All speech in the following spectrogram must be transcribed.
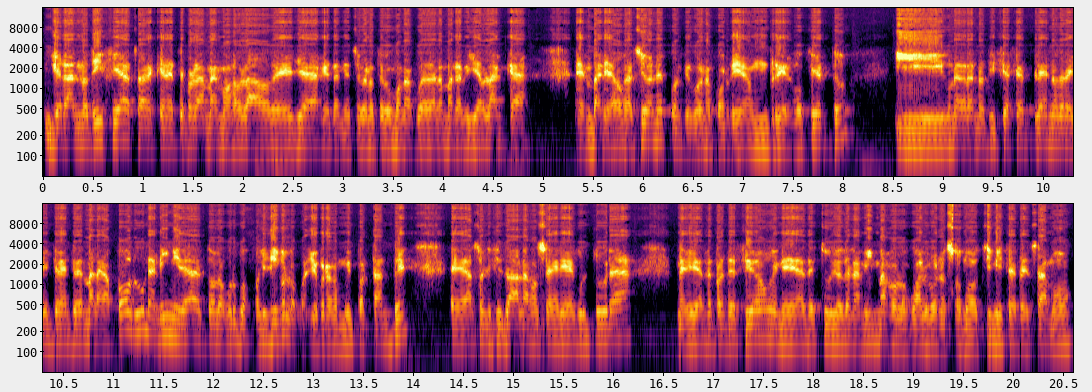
Gran noticia, sabes que en este programa hemos hablado de ella, que también se conoce como la Cueva de la Maravilla Blanca en varias ocasiones, porque bueno, corría un riesgo cierto. Y una gran noticia es que el Pleno del Ayuntamiento de Málaga, por unanimidad de todos los grupos políticos, lo cual yo creo que es muy importante, eh, ha solicitado a la Consejería de Cultura medidas de protección y medidas de estudio de la misma, con lo cual, bueno, somos optimistas y pensamos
